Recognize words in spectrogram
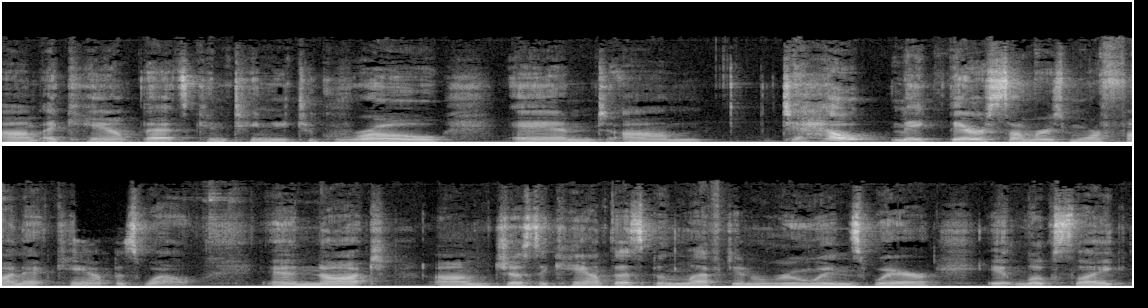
um, a camp that's continued to grow and um, to help make their summers more fun at camp as well and not um, just a camp that's been left in ruins where it looks like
